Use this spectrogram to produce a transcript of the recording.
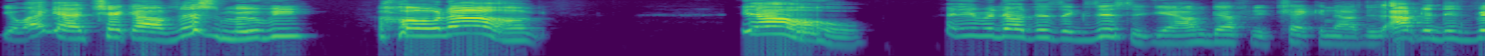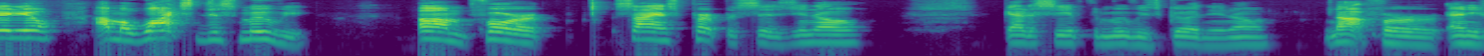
Yo, I gotta check out this movie. Hold up. Yo. I didn't even know this existed. Yeah, I'm definitely checking out this. After this video, I'm gonna watch this movie. Um, for science purposes, you know. Gotta see if the movie's good, you know. Not for any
